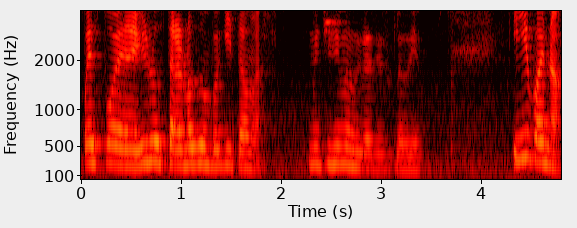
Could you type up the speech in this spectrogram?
pues poder ilustrarnos un poquito más. Muchísimas gracias, Claudia. Y bueno,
